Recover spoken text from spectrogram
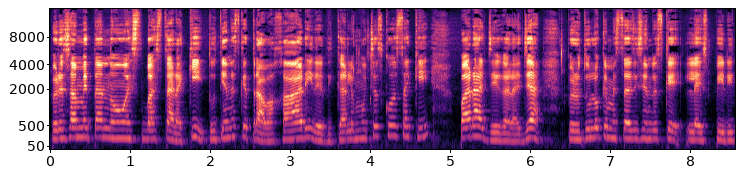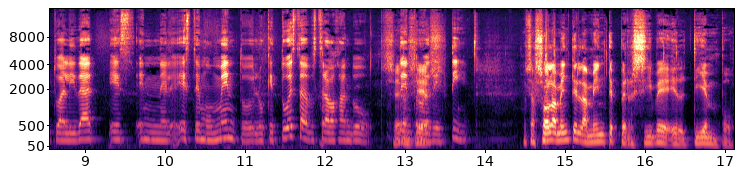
Pero esa meta no es, va a estar aquí. Tú tienes que trabajar y dedicarle muchas cosas aquí para llegar allá. Pero tú lo que me estás diciendo es que la espiritualidad es en este momento, lo que tú estás trabajando dentro de ti. O sea, solamente la mente percibe el tiempo.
